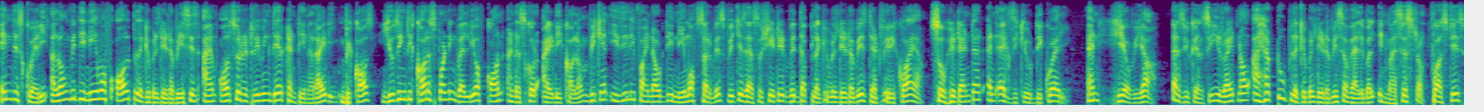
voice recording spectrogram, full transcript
In this query, along with the name of all pluggable databases, I am also retrieving their container ID because using the corresponding value of con underscore ID column, we can easily find out the name of service which is associated with the pluggable database that we require. So hit enter and execute the query. And here we are. As you can see right now I have two pluggable database available in my system. First is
